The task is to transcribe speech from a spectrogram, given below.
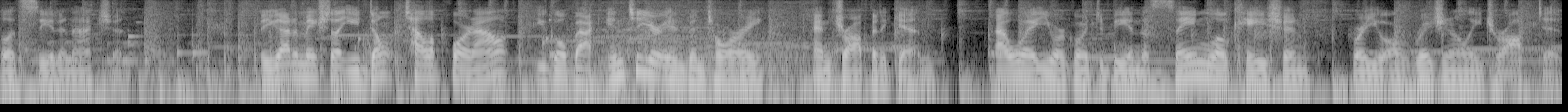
Let's see it in action. But you gotta make sure that you don't teleport out, you go back into your inventory and drop it again. That way you are going to be in the same location where you originally dropped it.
